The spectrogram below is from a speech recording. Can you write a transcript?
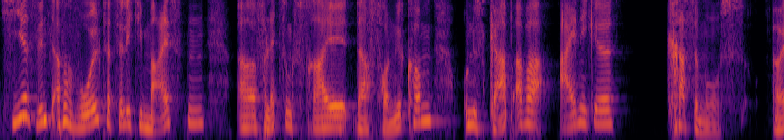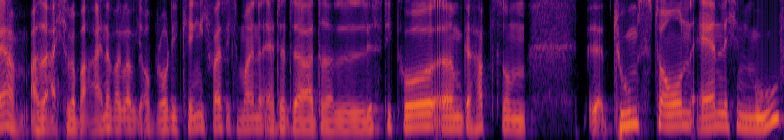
Hier sind aber wohl tatsächlich die meisten äh, verletzungsfrei davongekommen und es gab aber einige krasse Moves. Oh ja, also ich glaube, eine war, glaube ich, auch Brody King. Ich weiß, ich meine, er hätte da Dralistico ähm, gehabt zum äh, Tombstone-ähnlichen Move,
